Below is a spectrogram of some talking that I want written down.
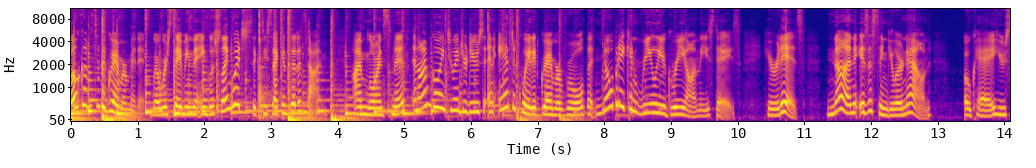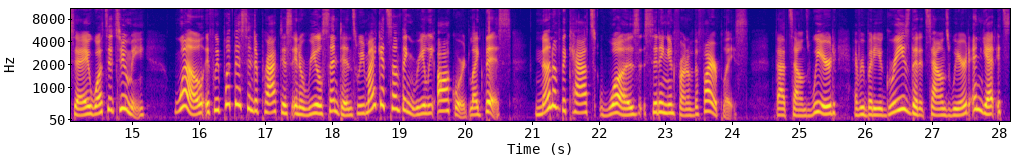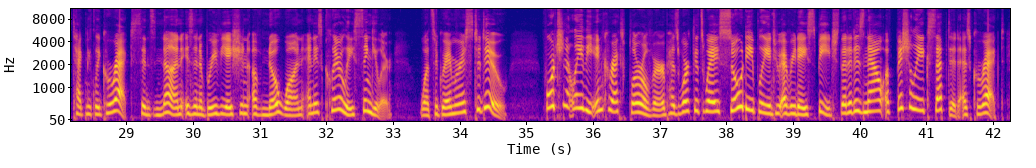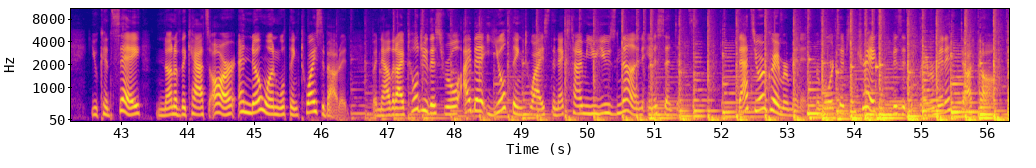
Welcome to the Grammar Minute, where we're saving the English language 60 seconds at a time. I'm Lauren Smith, and I'm going to introduce an antiquated grammar rule that nobody can really agree on these days. Here it is None is a singular noun. Okay, you say, what's it to me? Well, if we put this into practice in a real sentence, we might get something really awkward, like this None of the cats was sitting in front of the fireplace. That sounds weird. Everybody agrees that it sounds weird, and yet it's technically correct, since none is an abbreviation of no one and is clearly singular. What's a grammarist to do? Fortunately, the incorrect plural verb has worked its way so deeply into everyday speech that it is now officially accepted as correct. You can say, none of the cats are, and no one will think twice about it. But now that I've told you this rule, I bet you'll think twice the next time you use none in a sentence. That's your Grammar Minute. For more tips and tricks, visit thegrammarminute.com.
